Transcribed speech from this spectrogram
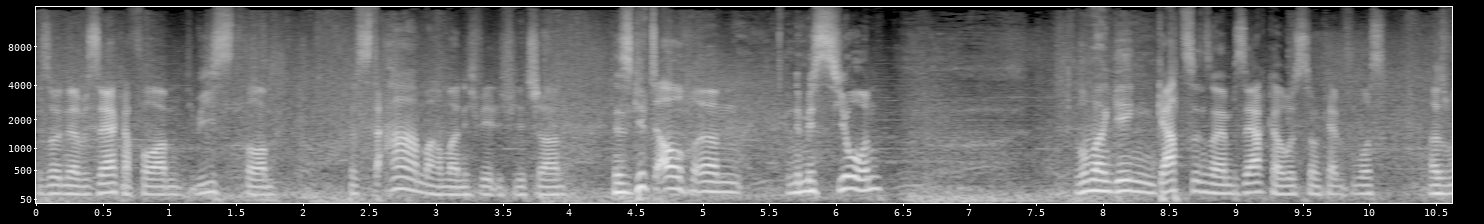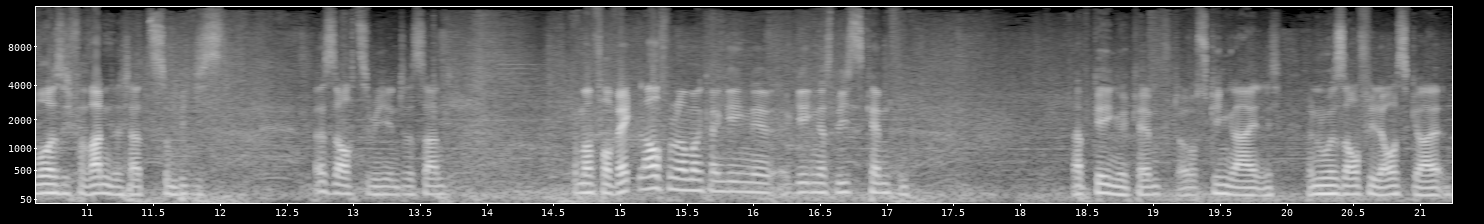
Also in der Berserker-Form, die Beast-Form. Das da machen wir nicht wirklich viel Schaden. Es gibt auch ähm, eine Mission, wo man gegen Guts in seiner Berserker-Rüstung kämpfen muss. Also wo er sich verwandelt hat zum Beast. Das ist auch ziemlich interessant. Kann man vorweglaufen oder man kann gegen, gegen das Biest kämpfen. Hab gegen gekämpft, aber es ging eigentlich. Hab nur sau viel ausgehalten.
